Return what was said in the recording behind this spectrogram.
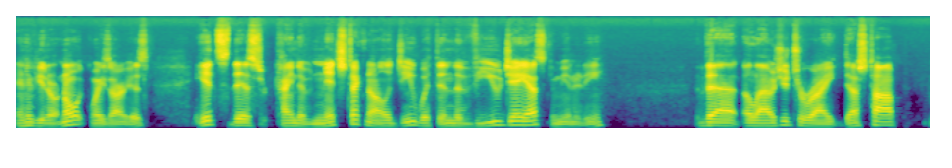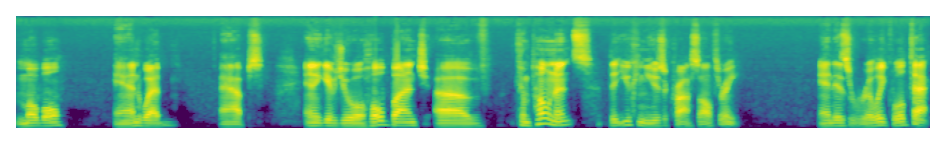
And if you don't know what Quasar is, it's this kind of niche technology within the Vue.js community that allows you to write desktop, mobile, and web apps and it gives you a whole bunch of components that you can use across all three and is really cool tech.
